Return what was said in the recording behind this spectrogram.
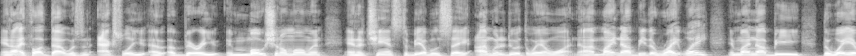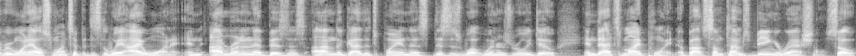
And I thought that was an actually a, a very emotional moment and a chance to be able to say, I'm going to do it the way I want. Now, it might not be the right way. It might not be the way everyone else wants it, but it's the way I want it. And I'm running that business. I'm the guy that's playing this. This is what winners really do. And that's my point about sometimes being irrational. So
